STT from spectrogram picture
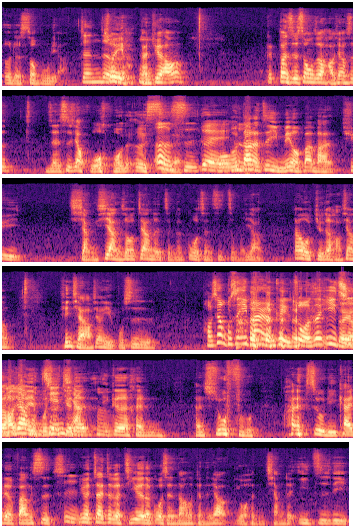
饿的受不了。真的，所以感觉好像断食送之好像是人是要活活的饿死。饿死，对。我们当然自己没有办法去想象说这样的整个过程是怎么样，但我觉得好像听起来好像也不是，好像不是一般人可以做。这意志力好像也不是觉得一个很很舒服。快速离开的方式，是因为在这个饥饿的过程当中，可能要有很强的意志力，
